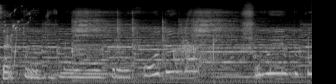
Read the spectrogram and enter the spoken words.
Все тут знову проходимо швидко.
